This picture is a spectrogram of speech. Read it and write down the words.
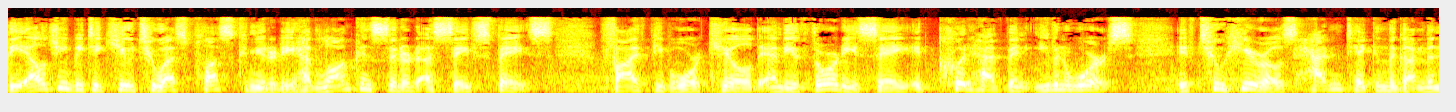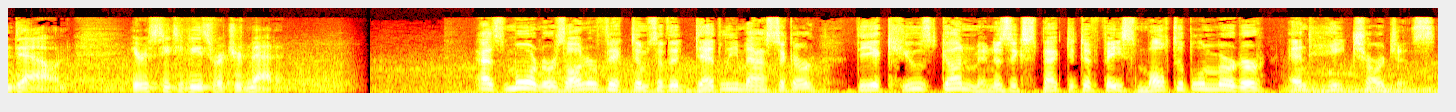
The LGBTQ2S plus community had long considered a safe space. Five people were killed, and the authorities say it could have been even worse if two heroes hadn't taken the gunman down. Here's CTV's Richard Madden. As mourners honor victims of the deadly massacre, the accused gunman is expected to face multiple murder and hate charges.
